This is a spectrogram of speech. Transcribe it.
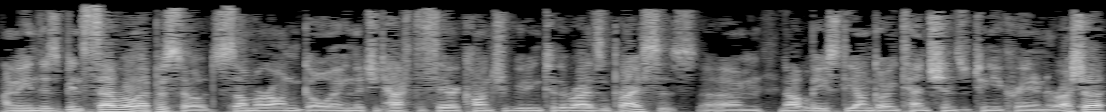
I mean, there's been several episodes, some are ongoing, that you'd have to say are contributing to the rise in prices. Um, not least the ongoing tensions between Ukraine and Russia,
